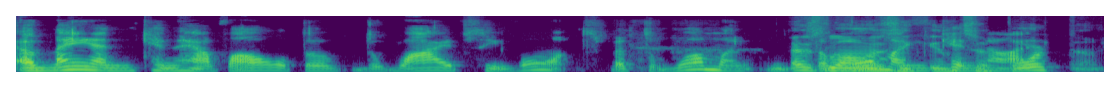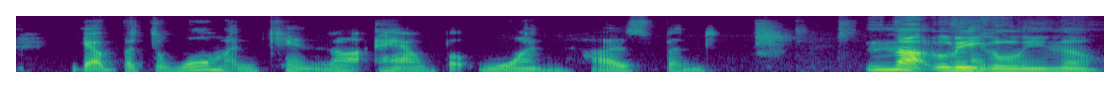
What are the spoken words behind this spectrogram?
a man can have all the, the wives he wants, but the woman As the long as woman he can cannot. support them. Yeah, but the woman cannot have but one husband. Not legally, no.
